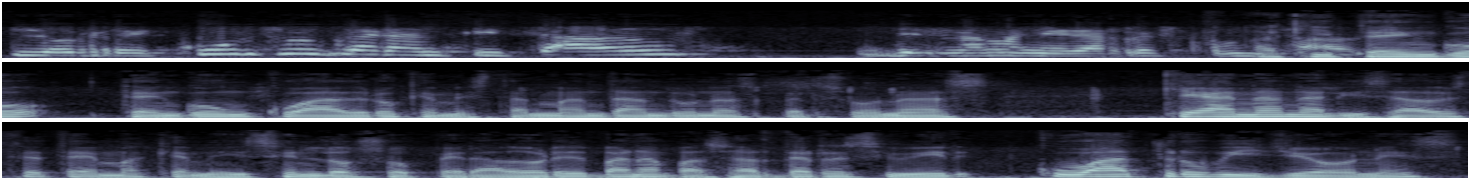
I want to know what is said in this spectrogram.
los recursos garantizados de una manera responsable. Aquí tengo, tengo un cuadro que me están mandando unas personas que han analizado este tema, que me dicen los operadores van a pasar de recibir 4 billones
